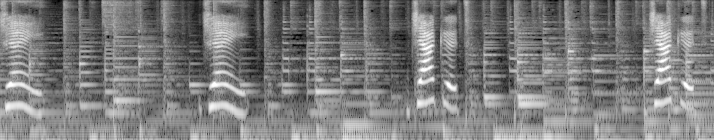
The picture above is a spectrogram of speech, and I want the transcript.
J. J. Jacket. Jacket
